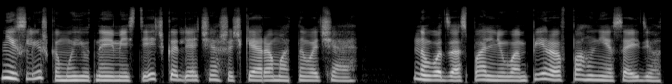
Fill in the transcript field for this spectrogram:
Не слишком уютное местечко для чашечки ароматного чая. Но вот за спальню вампира вполне сойдет.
